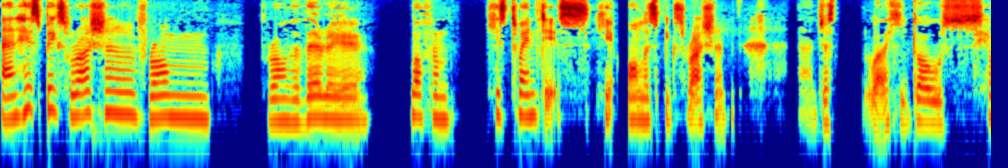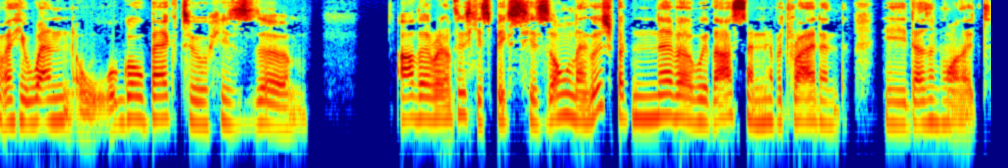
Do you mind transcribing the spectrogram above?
and he speaks Russian from from the very well from his twenties. He only speaks Russian. Uh, just well, he goes when he went go back to his. Um, other relatives, he speaks his own language, but never with us and never tried, and he doesn't want it.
